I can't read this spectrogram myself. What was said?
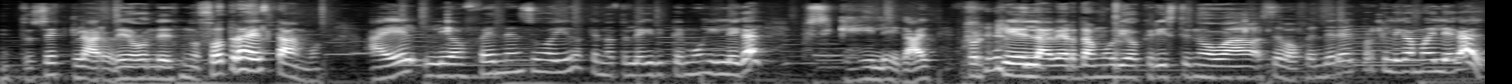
Entonces, claro, de donde nosotras estamos, a él le ofenden sus oídos que nosotros le gritemos ilegal. Pues sí que es ilegal, porque la verdad murió Cristo y no va, se va a ofender él porque le digamos ilegal.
